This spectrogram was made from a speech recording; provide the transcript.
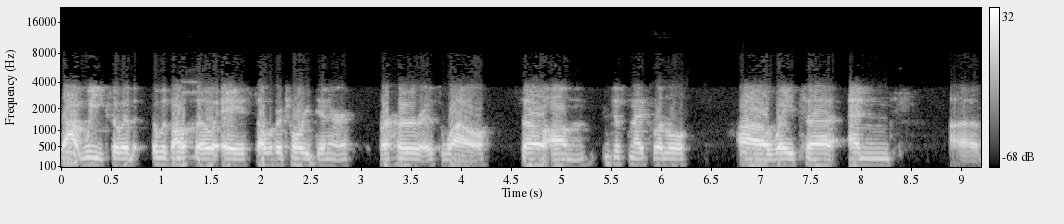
that week, so it, it was also a celebratory dinner for her as well. So, um, just nice little uh, way to end uh,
